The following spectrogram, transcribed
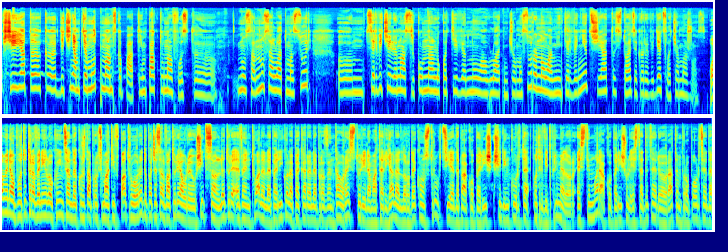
Și iată că de cine am temut nu am scăpat. Impactul nu a fost nu s-a, nu s-a luat măsuri, serviciile noastre comunal locative nu au luat nicio măsură, nu am intervenit și iată situația care vedeți la ce am ajuns. Oamenii au putut reveni în locuință în decurs de aproximativ 4 ore după ce salvatorii au reușit să înlăture eventualele pericole pe care le prezentau resturile materialelor de construcție de pe acoperiș și din curte. Potrivit primelor estimări, acoperișul este deteriorat în proporție de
